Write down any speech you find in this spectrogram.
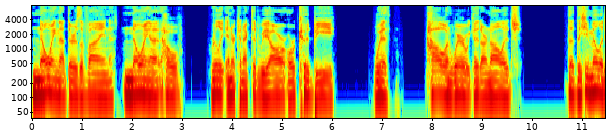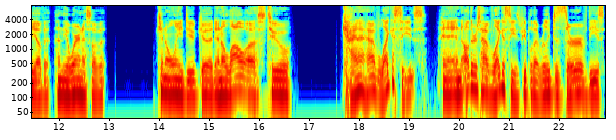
knowing that there's a vine, knowing how really interconnected we are or could be with how and where we get our knowledge, that the humility of it and the awareness of it can only do good and allow us to kind of have legacies and others have legacies, people that really deserve these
